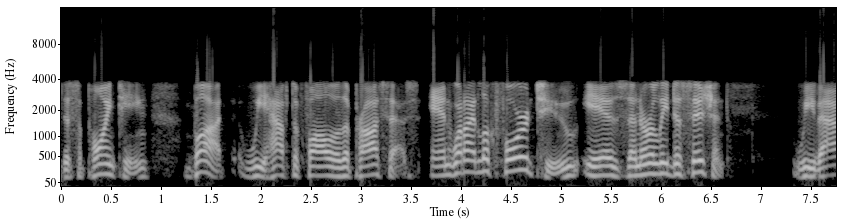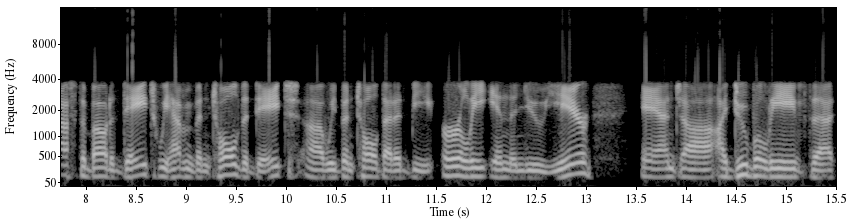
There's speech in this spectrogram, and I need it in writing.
disappointing. But we have to follow the process. And what I look forward to is an early decision. We've asked about a date. We haven't been told a date. Uh, we've been told that it'd be early in the new year. And uh, I do believe that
